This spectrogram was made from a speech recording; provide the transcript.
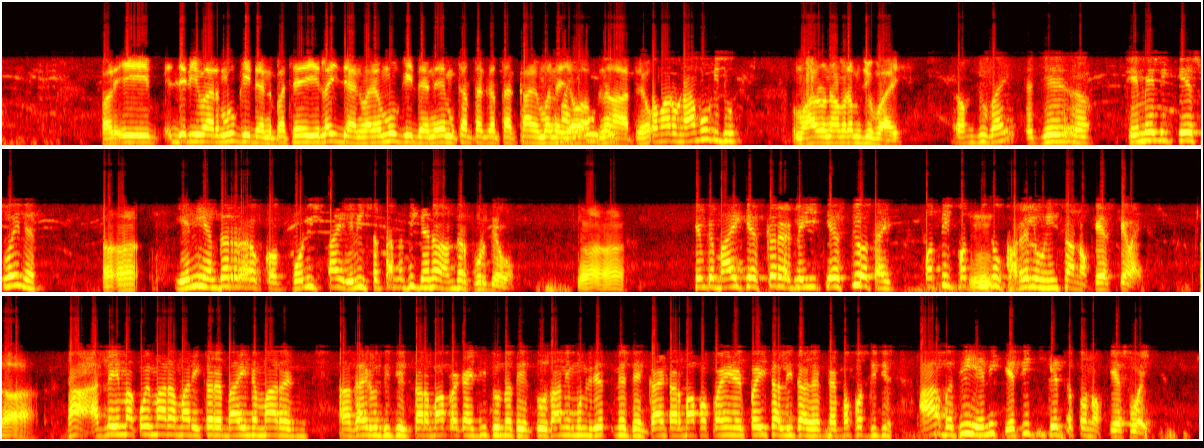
પણ એ જેરી વાર મૂકી દે ને પછી એ લઈ જાય વારે મૂકી દે ને એમ કરતા કરતા કાંઈ મને જવાબ ના આપ્યો. તમારું નામ શું કીધું? મારું નામ રમજુભાઈ. રમજુભાઈ જે ફેમિલી કેસ હોય ને એની અંદર પોલીસ પાસે એવી સત્તા નથી કે એને અંદર પૂર દેવો. હા હા. કેમ કે બાઈ કેસ કરે એટલે એ કેસ કયો થાય? પતિ પત્નીનો ઘરેલું હિંસાનો કેસ કહેવાય. હા. હા એટલે એમાં કોઈ મારામારી કરે બાઈને મારે અ, ગાયરું દીધી તારા બાપે કાંઈ દીધું નથી તું સાની મુની રેતી નથી કાંઈ તારા બાપા પાસે પૈસા લીધા છે કાંઈ મફત દીધી આ બધી એની કેતી કેતકોનો કેસ હોય.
